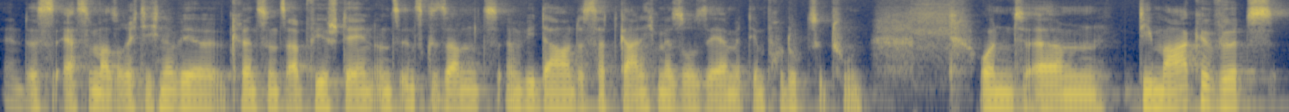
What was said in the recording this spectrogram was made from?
das erste Mal so richtig, ne? Wir grenzen uns ab, wir stellen uns insgesamt irgendwie da und das hat gar nicht mehr so sehr mit dem Produkt zu tun. Und ähm, die Marke wird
